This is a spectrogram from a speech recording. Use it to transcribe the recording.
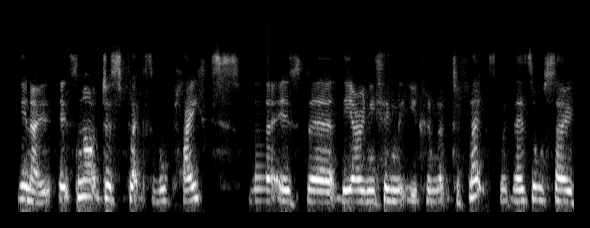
you know, it's not just flexible place that is the, the only thing that you can look to flex, but there's also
